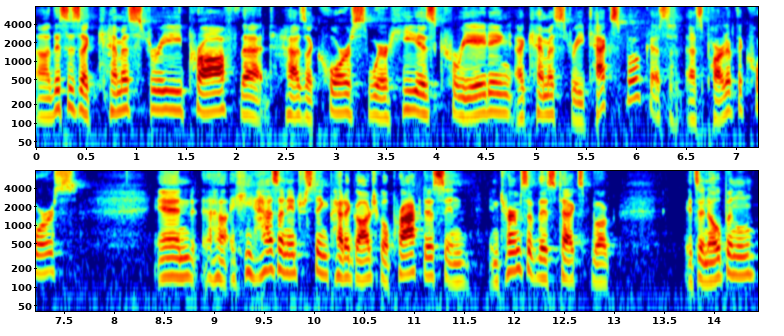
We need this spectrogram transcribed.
Uh, this is a chemistry prof that has a course where he is creating a chemistry textbook as, as part of the course. And uh, he has an interesting pedagogical practice in, in terms of this textbook. It's an open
